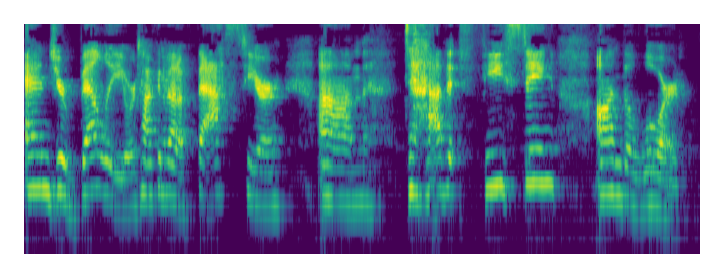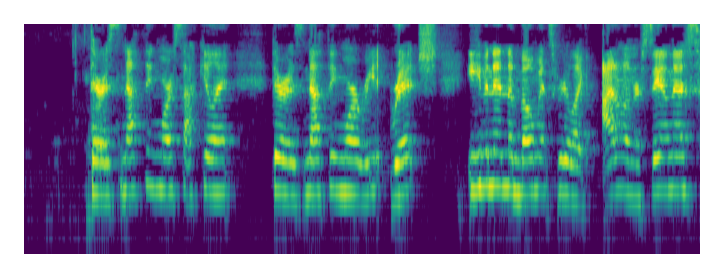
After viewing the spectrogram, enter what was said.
and your belly, we're talking about a fast here, um, to have it feasting on the Lord. There is nothing more succulent. There is nothing more re- rich. Even in the moments where you're like, I don't understand this.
